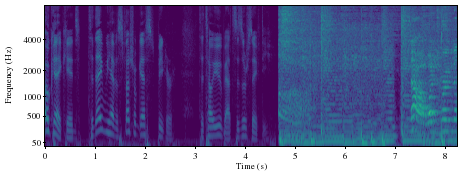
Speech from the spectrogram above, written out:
Okay, kids, today we have a special guest speaker to tell you about scissor safety. Now entering the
